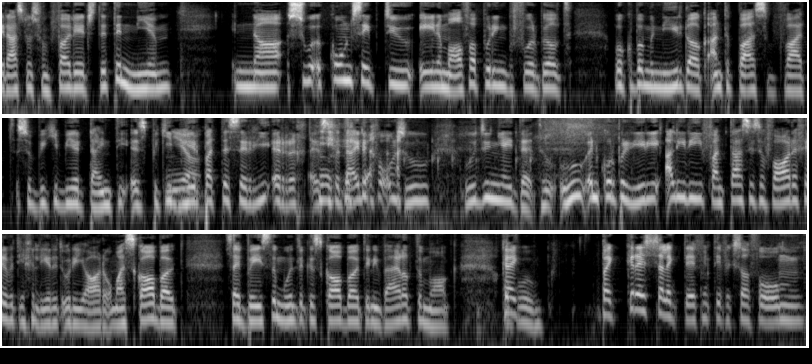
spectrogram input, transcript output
Erasmus van Foliage dit te neem na so 'n konsep toe en 'n malva pudding byvoorbeeld ook op 'n manier dalk aan te pas wat so bietjie meer dainty is, bietjie ja. meer patisserie rig is. Verduidelik vir ons hoe hoe doen jy dit? Hoe hoe inkorporeer jy al hierdie fantastiese vaardighede wat jy geleer het oor die jare om 'n skaapbout sy beste moontlike skaapbout in die wêreld te maak? Kyk, by Chris sal ek definitief ek sal vir hom,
